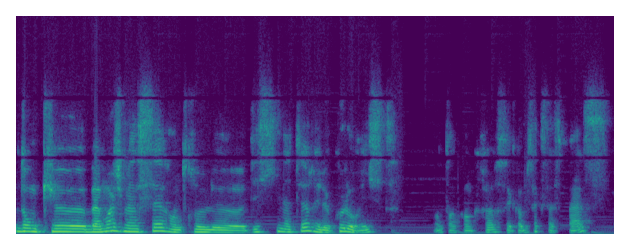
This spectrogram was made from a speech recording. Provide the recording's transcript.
donc euh, bah, moi je m'insère entre le dessinateur et le coloriste en tant qu'encreur, c'est comme ça que ça se passe.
